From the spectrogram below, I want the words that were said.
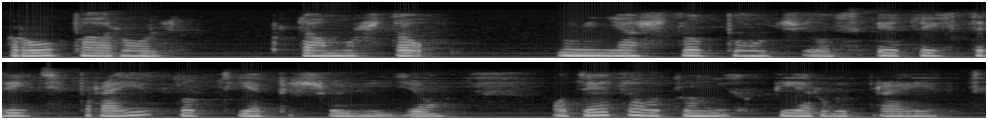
про пароль, потому что у меня что получилось. Это их третий проект, вот я пишу видео. Вот это вот у них первый проект.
